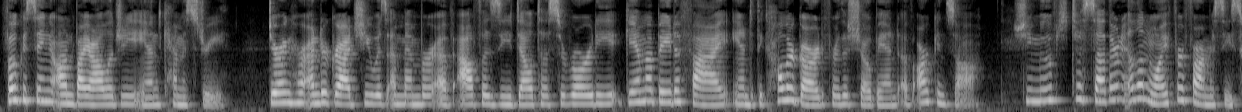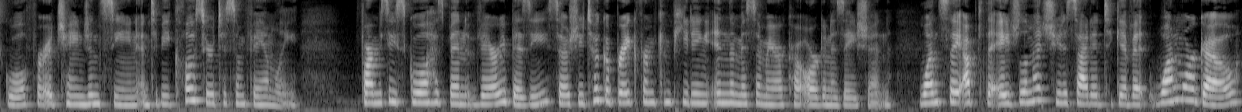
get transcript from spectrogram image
focusing on biology and chemistry. During her undergrad, she was a member of Alpha Xi Delta sorority, Gamma Beta Phi, and the color guard for the show band of Arkansas. She moved to Southern Illinois for pharmacy school for a change in scene and to be closer to some family. Pharmacy school has been very busy, so she took a break from competing in the Miss America organization. Once they upped the age limit, she decided to give it one more go,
